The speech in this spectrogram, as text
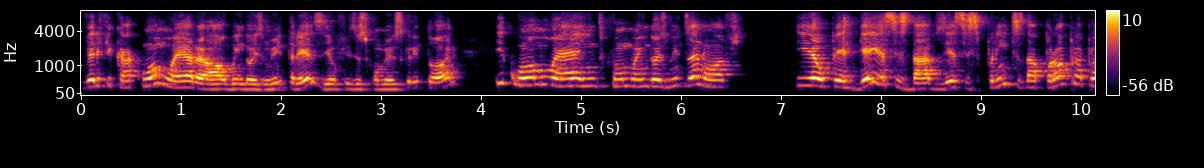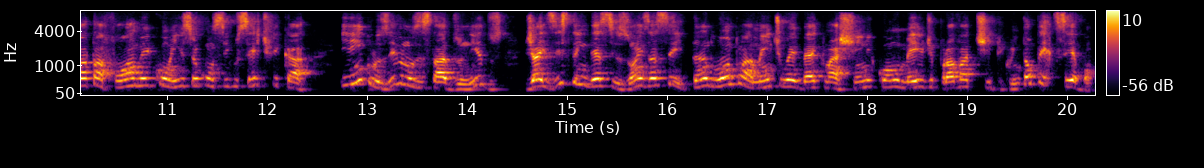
verificar como era algo em 2013, eu fiz isso com o meu escritório, e como é em, como é em 2019 e eu peguei esses dados e esses prints da própria plataforma e com isso eu consigo certificar. E, inclusive, nos Estados Unidos, já existem decisões aceitando amplamente o Wayback Machine como meio de prova típico. Então, percebam,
